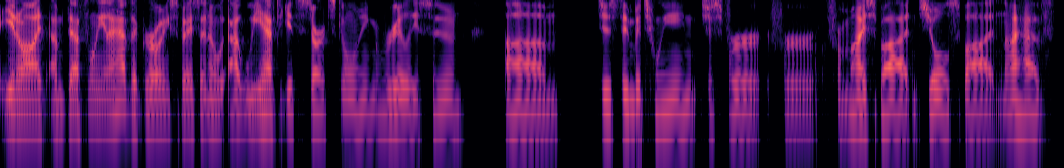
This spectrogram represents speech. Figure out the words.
you know, I, I'm definitely, and I have the growing space. I know I, we have to get starts going really soon. Um, just in between, just for for for my spot, and Joel's spot, and I have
